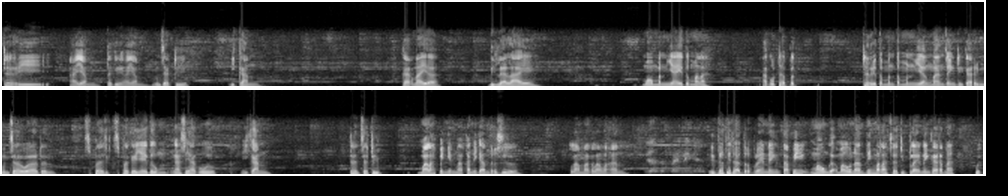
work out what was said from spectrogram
Dari ayam daging ayam menjadi ikan. Karena ya dilalai momennya itu malah aku dapat dari teman-teman yang mancing di Karimun Jawa dan sebagainya itu ngasih aku ikan dan jadi malah pengen makan ikan terus itu. Lama kelamaan ya. itu tidak terplanning tapi mau nggak mau nanti malah jadi planning karena wah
